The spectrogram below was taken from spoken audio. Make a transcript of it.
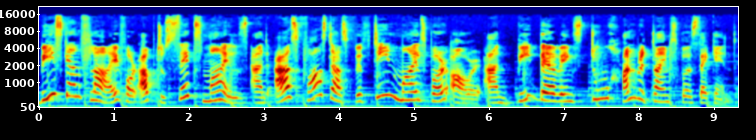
Bees can fly for up to 6 miles and as fast as 15 miles per hour and beat their wings 200 times per second.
